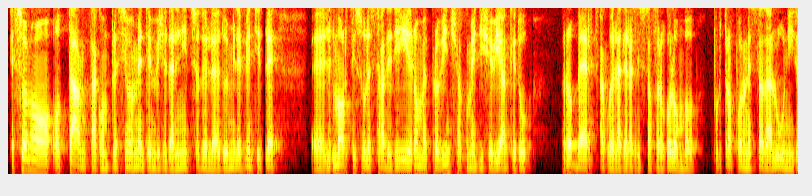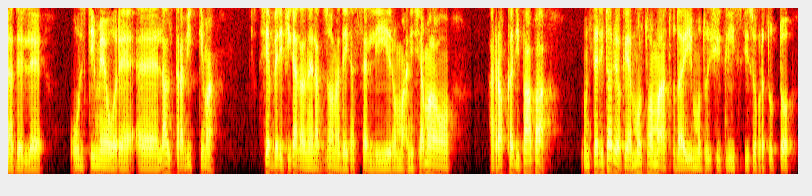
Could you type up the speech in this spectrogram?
E sono 80 complessivamente invece dall'inizio del 2023 eh, le morti sulle strade di Roma e provincia, come dicevi anche tu Roberta, quella della Cristoforo Colombo, purtroppo non è stata l'unica delle ultime ore. Eh, l'altra vittima si è verificata nella zona dei Castelli Romani. Siamo a Rocca di Papa, un territorio che è molto amato dai motociclisti, soprattutto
